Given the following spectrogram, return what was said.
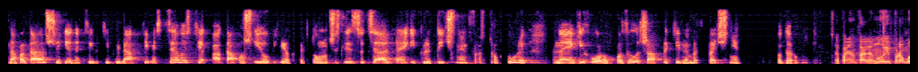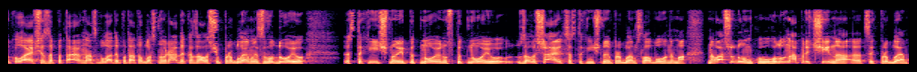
Нагадаю, що є не тільки ділянки місцевості, а також і об'єкти, в тому числі соціальної і критичної інфраструктури, на яких ворог позалишав такі небезпечні подарунки. Пані Наталі, ну і про Миколаїв ще запитаю. У нас була депутат обласної ради, казала, що проблеми з водою, з технічною питною, ну з питною залишаються, з технічною проблем, слава Богу, нема. На вашу думку, головна причина е, цих проблем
